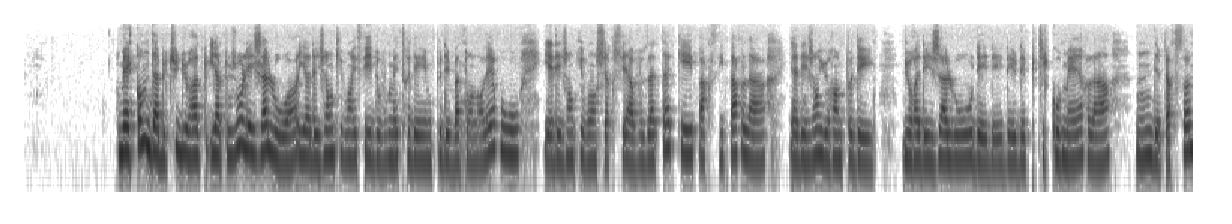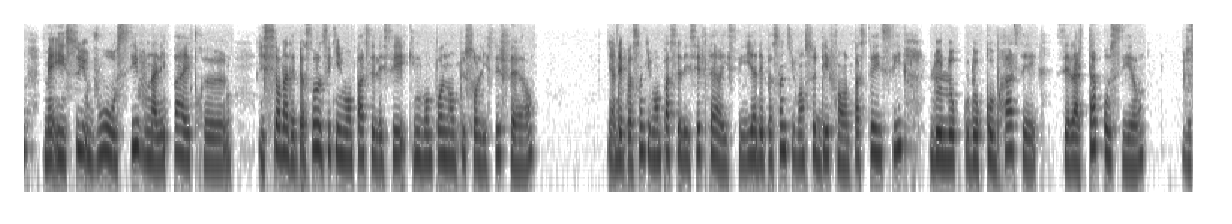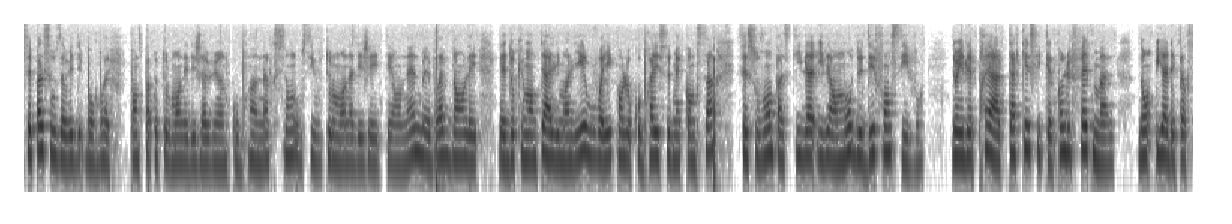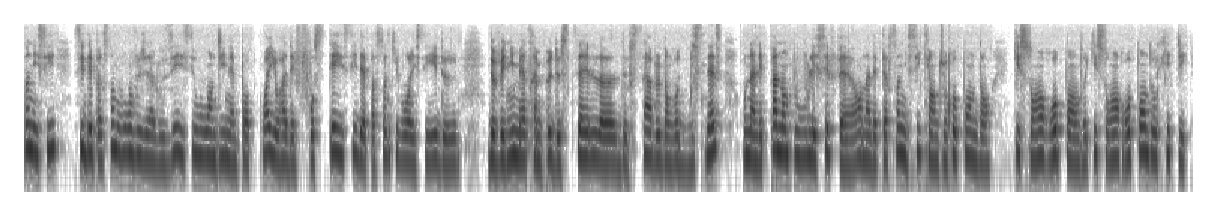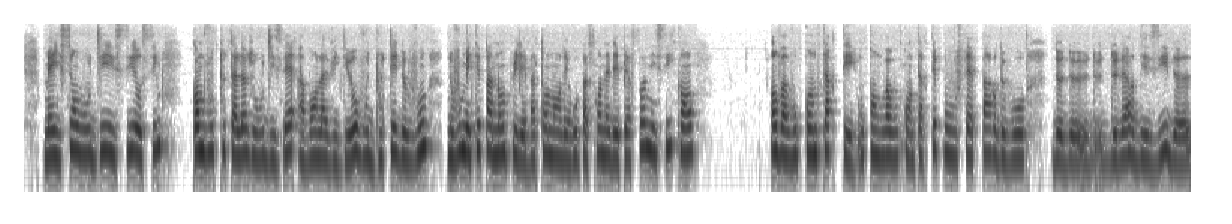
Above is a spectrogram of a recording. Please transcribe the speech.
Mais comme d'habitude, il y a toujours les jaloux, hein. Il y a des gens qui vont essayer de vous mettre des un peu des bâtons dans les roues. Il y a des gens qui vont chercher à vous attaquer par-ci, par-là. Il y a des gens, il y aura un peu des y aura des jaloux, des des des des petits commères là, mmh, des personnes. Mais ici, vous aussi, vous n'allez pas être, heu ici, on a des personnes aussi qui ne vont pas se laisser qui ne vont pas non plus se laisser faire, hein. Il y a des personnes qui vont pas se laisser faire ici. Il y a des personnes qui vont se défendre parce que ici, le le le cobra, c'est c'est l'attaque aussi, hein. Je ne sais pas si vous avez des... Bon, bref, je pense pas que tout le monde ait déjà vu un cobra en action ou si tout le monde a déjà été en Inde. Mais bref, dans les, les documentaires alimentaires, vous voyez quand le cobra il se met comme ça, c'est souvent parce qu'il il est en mode défensive. Donc, il est prêt à attaquer si quelqu'un lui fait mal. Donc, il y a des personnes ici, si des personnes vont vous jalouser ici ou on dit n'importe quoi, il y aura des faussetés ici, des personnes qui vont essayer de, de venir mettre un peu de sel, de sable dans votre business. Vous n'allez pas non plus vous laisser faire. On a des personnes ici qui ont du répondant qui sauront répondre, qui sauront répondre aux critiques. Mais ici, on vous dit ici aussi, comme vous tout à l'heure, je vous disais avant la vidéo, vous doutez de vous, ne vous mettez pas non plus les bâtons dans les roues parce qu'on a des personnes ici quand on va vous contacter ou quand on va vous contacter pour vous faire part de vos de, de, de, de leur désir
